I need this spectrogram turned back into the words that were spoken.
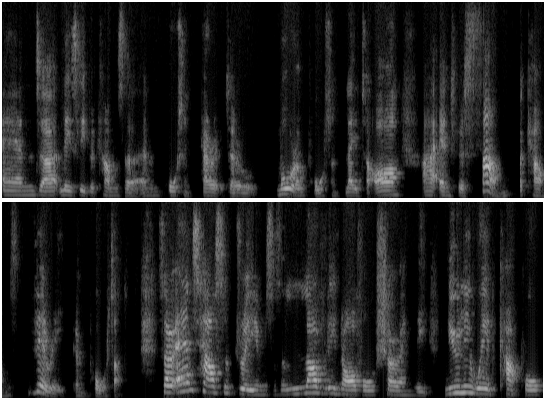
and uh, Leslie becomes a, an important character, or more important later on, uh, and her son becomes very important. So Anne's House of Dreams is a lovely novel showing the newlywed couple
